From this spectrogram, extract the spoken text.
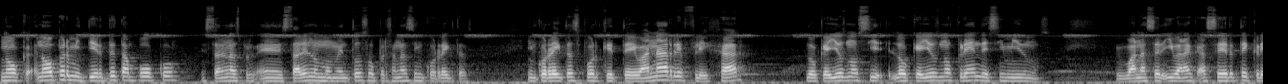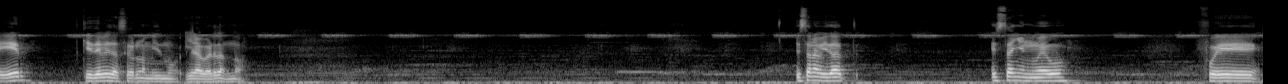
no, no permitirte tampoco estar en, las, eh, estar en los momentos o personas incorrectas. Incorrectas porque te van a reflejar lo que ellos no, lo que ellos no creen de sí mismos. Y van, a hacer, y van a hacerte creer que debes hacer lo mismo. Y la verdad no. Esta Navidad este año nuevo, fue,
